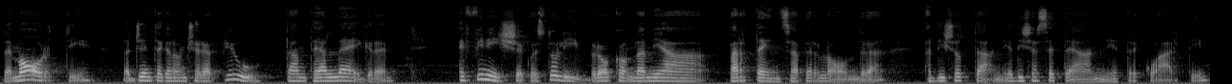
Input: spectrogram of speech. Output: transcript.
le morti, la gente che non c'era più, tante allegre. E finisce questo libro con la mia partenza per Londra a 18 anni, a 17 anni e tre quarti.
